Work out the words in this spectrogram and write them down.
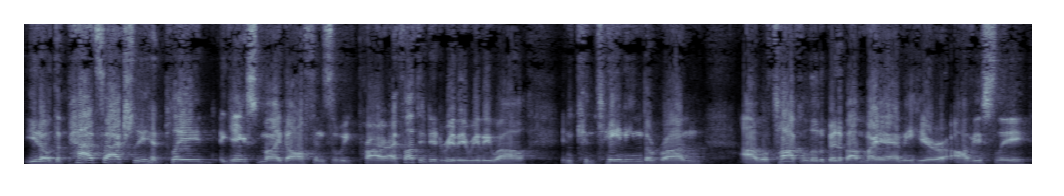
You know, the Pats actually had played against my Dolphins the week prior. I thought they did really, really well in containing the run. Uh, we'll talk a little bit about Miami here, obviously.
